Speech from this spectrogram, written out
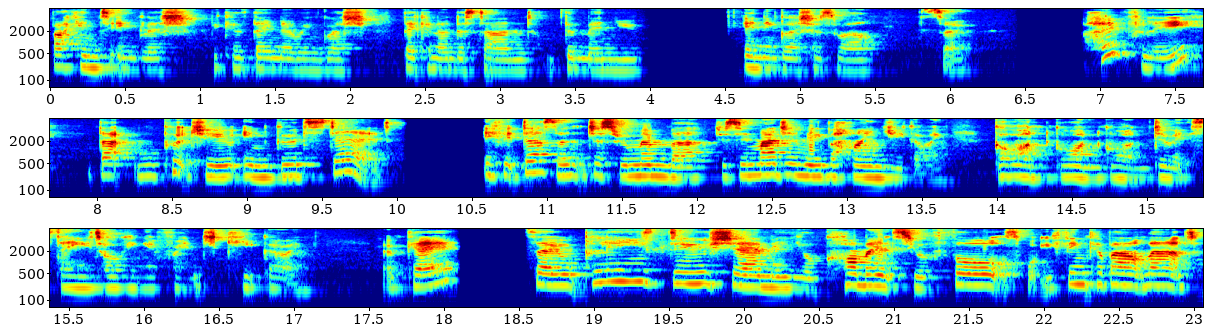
back into English because they know English. They can understand the menu in English as well. So hopefully that will put you in good stead. If it doesn't, just remember, just imagine me behind you going, go on, go on, go on, do it, stay talking in French, keep going. Okay? So please do share me your comments, your thoughts, what you think about that.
